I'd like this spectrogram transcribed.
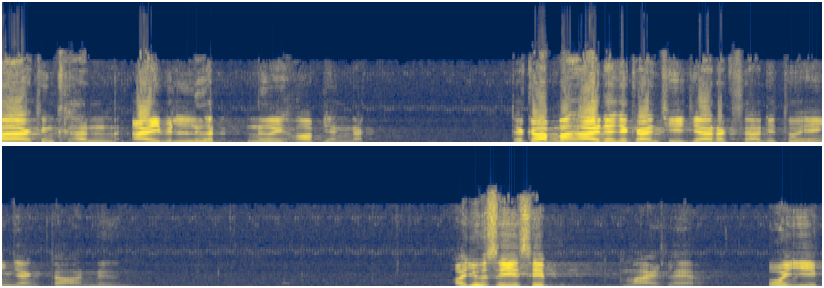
มากถึงขั้นไอเป็นเลือดเหนื่อยหอบอย่างหนัก แต่กลับมาหายได้จากการฉีดยารักษาด้วยตัวเองอย่างต่อเนื่อง อายุ 40 มาอีกแล้วป่วยอีก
